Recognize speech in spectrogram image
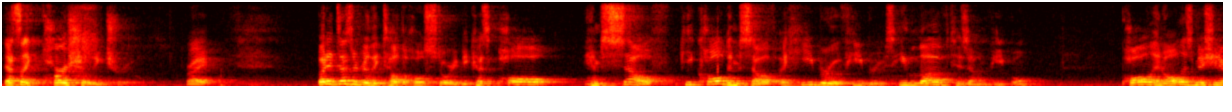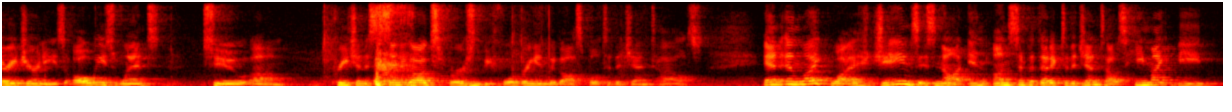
that's like partially true, right? But it doesn't really tell the whole story because Paul himself, he called himself a Hebrew of Hebrews. He loved his own people. Paul, in all his missionary journeys, always went to um, preach in the synagogues first before bringing the gospel to the Gentiles. And, and likewise, James is not in, unsympathetic to the Gentiles. He might be,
